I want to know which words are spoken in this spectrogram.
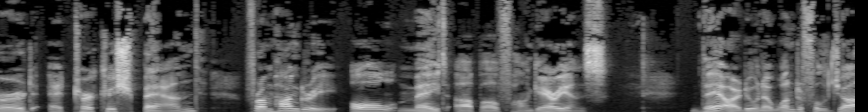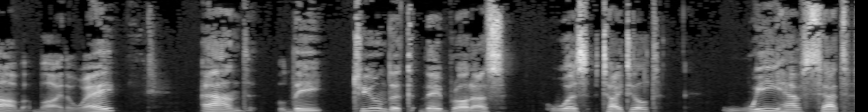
Heard a Turkish band from Hungary, all made up of Hungarians. They are doing a wonderful job, by the way, and the tune that they brought us was titled We Have Set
